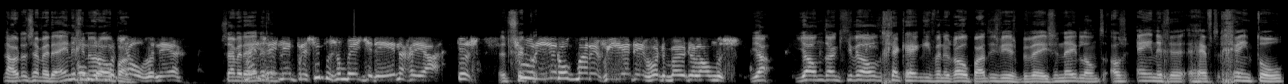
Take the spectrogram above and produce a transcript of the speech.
Nou, dan zijn wij de enige in Europa. Zijn we de enige? zijn in principe zo'n beetje de enige, ja. Dus voer hier ook maar even in voor de buitenlanders. Ja, Jan, dankjewel. Gekke hekking van Europa. Het is weer eens bewezen. Nederland als enige heeft geen tol.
